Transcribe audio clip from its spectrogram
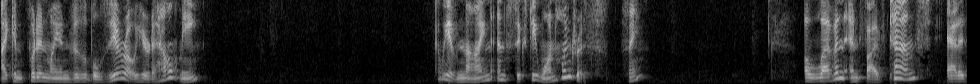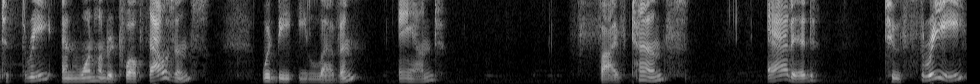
I can put in my invisible zero here to help me. And we have 9 and 61 hundredths. See? 11 and 5 tenths added to 3 and 112 thousandths would be 11 and 5 tenths added to 3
